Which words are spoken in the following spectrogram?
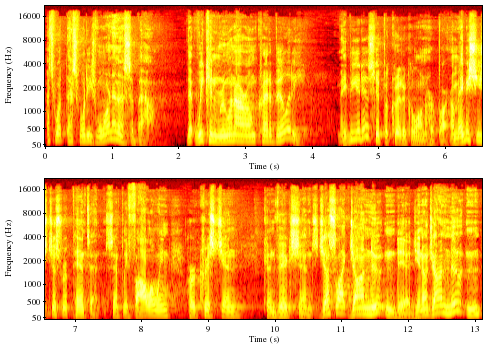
That's what, that's what he's warning us about. That we can ruin our own credibility. Maybe it is hypocritical on her part, or maybe she's just repentant, simply following her Christian convictions, just like John Newton did. You know, John Newton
